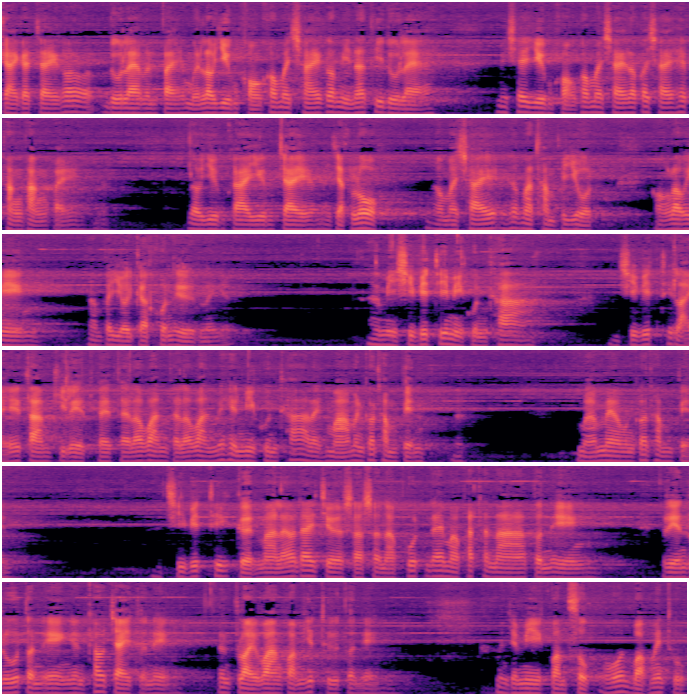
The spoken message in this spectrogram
กายกับใจก็ดูแลมันไป เหมือนเรายืมของเข้ามาใช้ก็มีหน้าที่ดูแล ไม่ใช่ยืมของเข้ามาใช้แล้วก็ใช้ให้พังๆไป เรายืมกายยืมใจมาจากโลก เอามาใช้เพื่อมาทำประโยชน์ของเราเองทำประโยชน์กับคนอื่นอะไรเงี้ยมีชีวิตที่มีคุณค่า ชีวิตที่ไหลตามกิเลสไปแต่ละวันแต่ละวันไม่เห็นมีคุณค่าอะไรหมามันก็ทำเป็นหมาแมวมันก็ทำเป็น ชีวิตที่เกิดมาแล้วได้เจอศาสนาพุทธได้มาพัฒนาตนเอง เรียนรู้ตนเองจนเข้าใจตนเองจนปล่อยวางความยึดถือตนเอง มันจะมีความสุขโอ้บอกไม่ถูก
